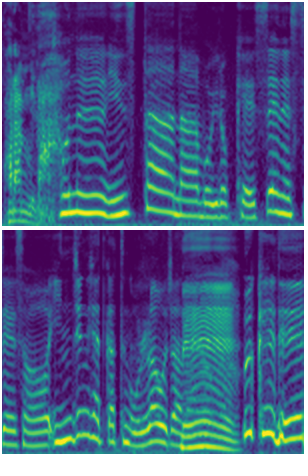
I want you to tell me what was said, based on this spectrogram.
바랍니다. 저는 인스타나 뭐 이렇게 SNS에서 인증샷 같은 거 올라오잖아요. 네. 왜 이렇게 내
